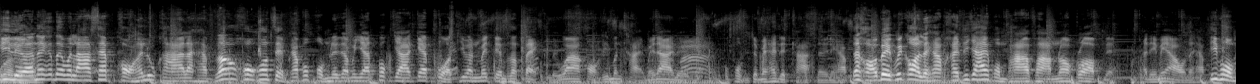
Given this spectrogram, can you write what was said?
ที่เหลือเนี่ยก็ได้เวลาแซบของให้ลูกค้าแล้วครับ แล้วก็คงคอนเซปต์ครับพวกผมเลยจะมายัดพวกยาแก้ปวดที่มันไม่เต็มสแต็กหรือว่าของที่มันขายไม่ได้เลยเนี่ยพวกผมจะไม่ให้เด็ดขาดเลยนะครับ แต่ขอเบรกไว้ก่อนเลยครับ ใครที่จะให้ผมพาฟาร์มนอกรอบเนี่ย อันนี้ไม่เอานะครับ ที่ผม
